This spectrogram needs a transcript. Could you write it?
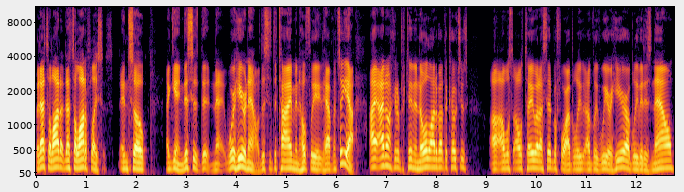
but that's a lot of that's a lot of places. And so again, this is the, we're here now. This is the time, and hopefully it happens. So yeah, I, I'm not going to pretend to know a lot about the coaches. Uh, I will I'll tell you what I said before. I believe I believe we are here. I believe it is now.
